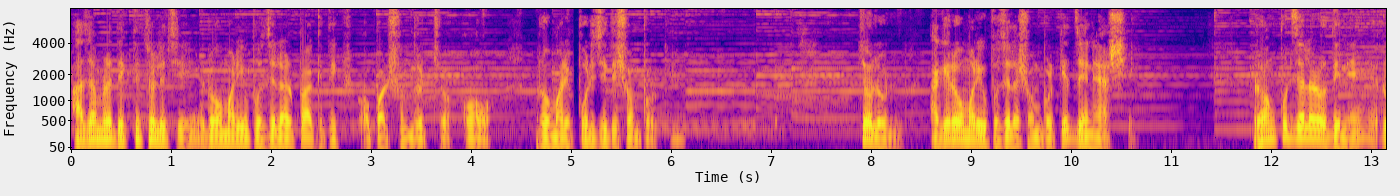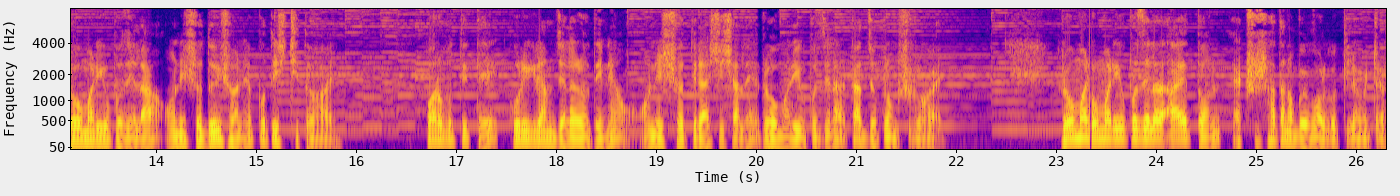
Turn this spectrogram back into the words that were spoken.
আজ আমরা দেখতে চলেছি রৌমারী উপজেলার প্রাকৃতিক অপার সৌন্দর্য ও রৌমারী পরিচিতি সম্পর্কে। চলুন, আগে রৌমারী উপজেলা সম্পর্কে জেনে আসি। রংপুর জেলার অধীনে রৌমারী উপজেলা উনিশশো দুই সনে প্রতিষ্ঠিত হয়। পরবর্তীতে কুড়িগ্রাম জেলার অধীনে উনিশশো তিরাশি সালে রৌমারী উপজেলার কার্যক্রম শুরু হয়। রৌমারী রৌমারী উপজেলার আয়তন একশো সাতানব্বই বর্গ কিলোমিটার।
